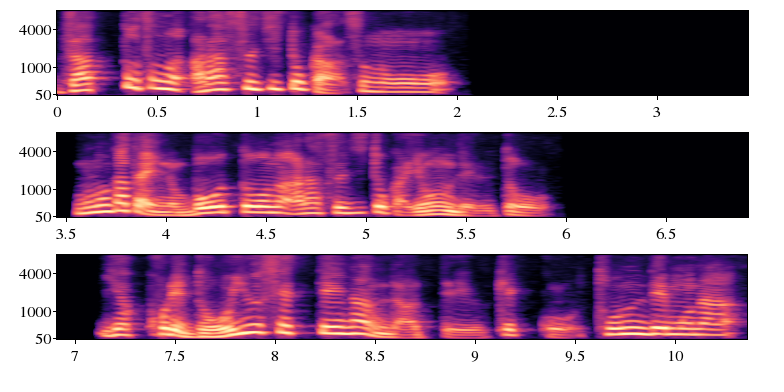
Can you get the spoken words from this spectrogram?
ざっとそのあらすじとか、その物語の冒頭のあらすじとか読んでると、いや、これどういう設定なんだっていう結構とんでもな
